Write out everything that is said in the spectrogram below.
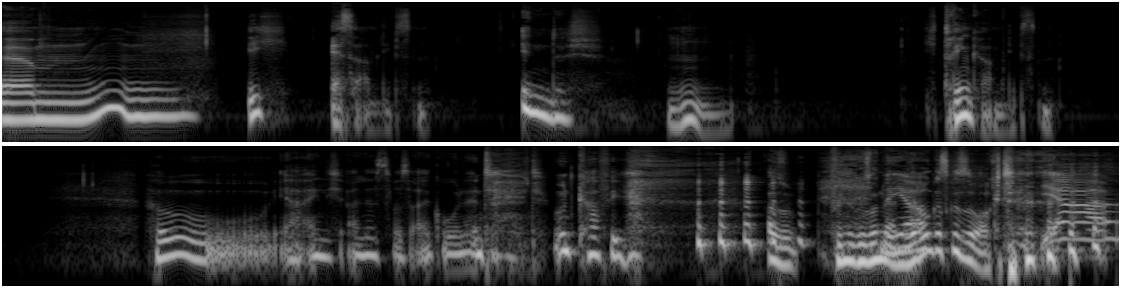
ähm, ich esse am liebsten. Indisch. Ich trinke am liebsten. Oh, ja, eigentlich alles, was Alkohol enthält. Und Kaffee. Also für eine gesunde Naja. Ernährung ist gesorgt. Ja,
